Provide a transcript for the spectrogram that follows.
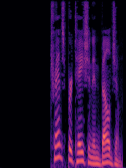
Transportation in Belgium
